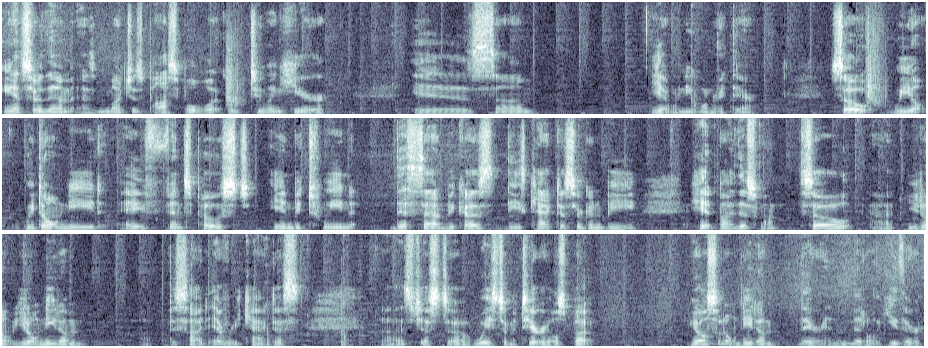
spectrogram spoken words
answer them as much as possible. What we're doing here is, um, yeah, we need one right there. So we we don't need a fence post in between this set because these cactus are going to be hit by this one. So uh, you don't you don't need them beside every cactus. Uh, it's just a waste of materials, but you also don't need them there in the middle either.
